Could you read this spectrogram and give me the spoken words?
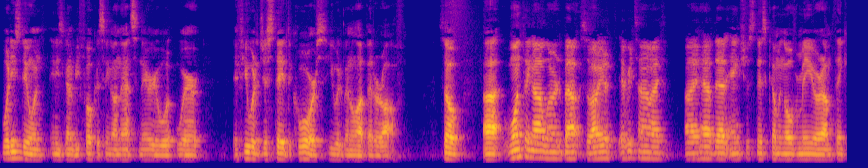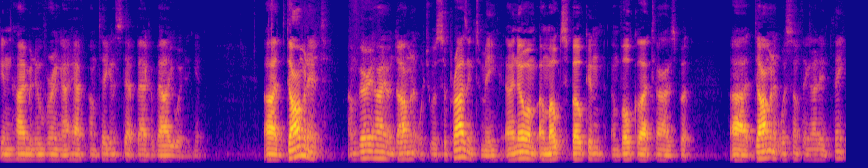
what he's doing and he's going to be focusing on that scenario where if he would have just stayed the course, he would have been a lot better off. So uh, one thing I learned about so I every time I I have that anxiousness coming over me or I'm thinking high maneuvering, I have I'm taking a step back, evaluating it. Uh, dominant, I'm very high on dominant, which was surprising to me. I know I'm, I'm outspoken, I'm vocal at times, but uh, dominant was something I didn't think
